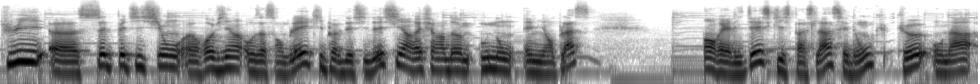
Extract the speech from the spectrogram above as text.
puis euh, cette pétition revient aux assemblées qui peuvent décider si un référendum ou non est mis en place. En réalité, ce qui se passe là, c'est donc qu'on a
